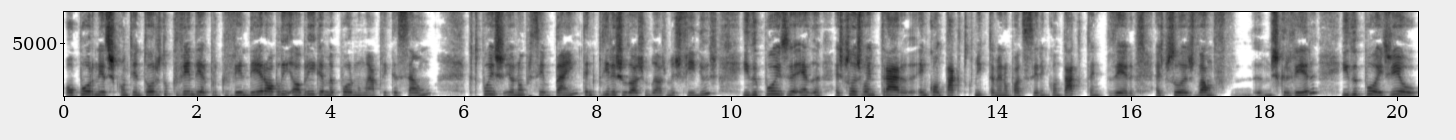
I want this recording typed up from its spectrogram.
ou pôr nesses contentores do que vender, porque vender obriga-me a pôr numa aplicação que depois eu não percebo bem, tenho que pedir ajuda aos, aos meus filhos e depois é, as pessoas vão entrar em contacto comigo, também não pode ser em contacto, tenho que dizer, as pessoas vão me escrever e depois eu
